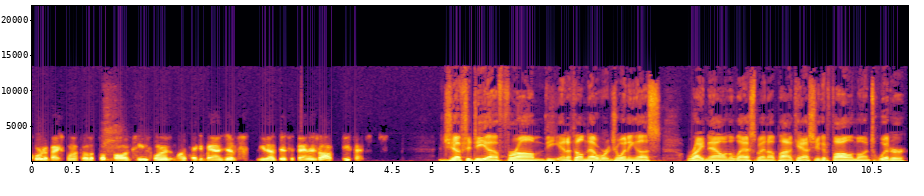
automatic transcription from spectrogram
quarterbacks want to throw the football and teams want to want to take advantage of you know disadvantage off defenses. Jeff Chadiha from the NFL Network joining us right now on the Last Man Up podcast. You can follow him on Twitter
